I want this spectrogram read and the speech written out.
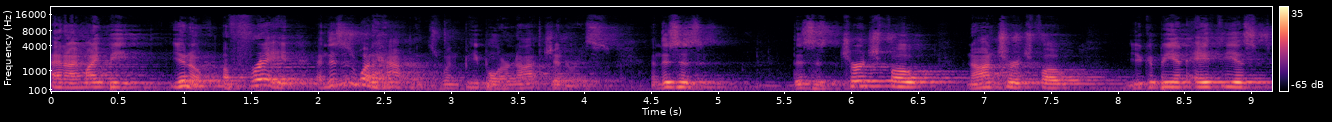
and I might be, you know, afraid. And this is what happens when people are not generous. And this is this is church folk, non-church folk. You could be an atheist,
